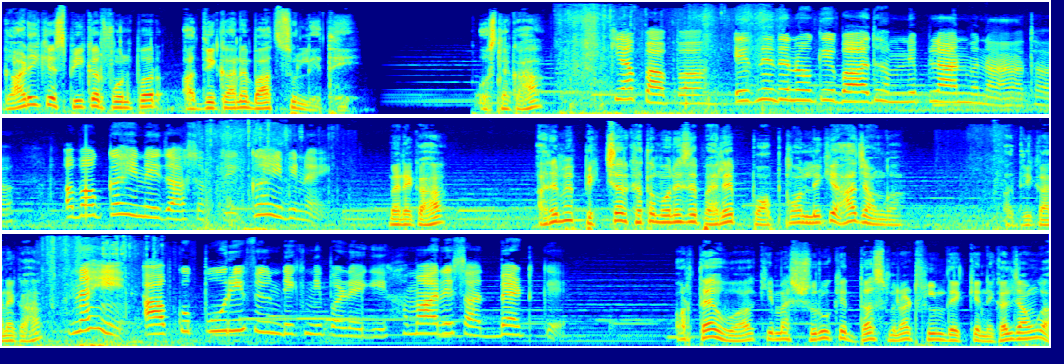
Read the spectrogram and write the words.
गाड़ी के स्पीकर फ़ोन पर अद्विका ने बात सुन ली थी। उसने कहा क्या पापा इतने दिनों के बाद हमने प्लान बनाया था। अब आप कहीं नहीं जा सकते कहीं भी नहीं। मैंने कहा अरे मैं पिक्चर खत्म होने से पहले पॉपकॉर्न लेके आ जाऊँगा। अद्विका ने कहा नहीं आपको पूरी फ़िल्म देखनी पड़ेगी हमारे साथ बैठ के। और तय हुआ कि मैं शुरू के दस मिनट फ़िल्म देख के निकल जाऊँगा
